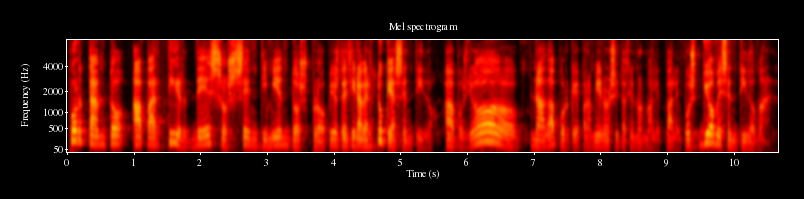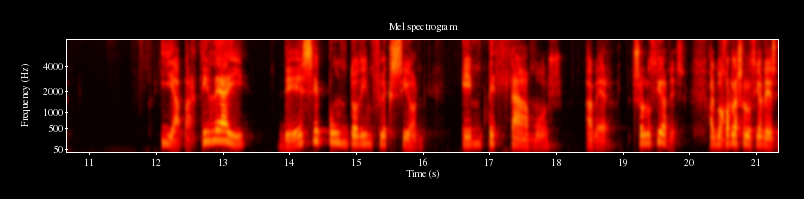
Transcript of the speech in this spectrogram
Por tanto, a partir de esos sentimientos propios, decir, a ver, ¿tú qué has sentido? Ah, pues yo nada, porque para mí era una situación normal. Vale, pues yo me he sentido mal. Y a partir de ahí, de ese punto de inflexión, empezamos a ver soluciones. A lo mejor la solución es,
